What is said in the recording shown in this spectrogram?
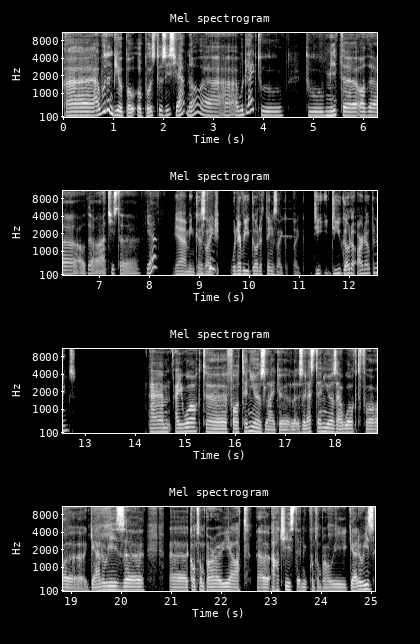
uh, I wouldn't be oppo- opposed to this. Yeah, no, uh, I would like to to meet uh, other other artists. Uh, yeah. Yeah, I mean, because like whenever you go to things like like do you, do you go to art openings? Um, I worked uh, for 10 years, like uh, the last 10 years, I worked for uh, galleries, uh, uh, contemporary art, uh, artists and contemporary galleries.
